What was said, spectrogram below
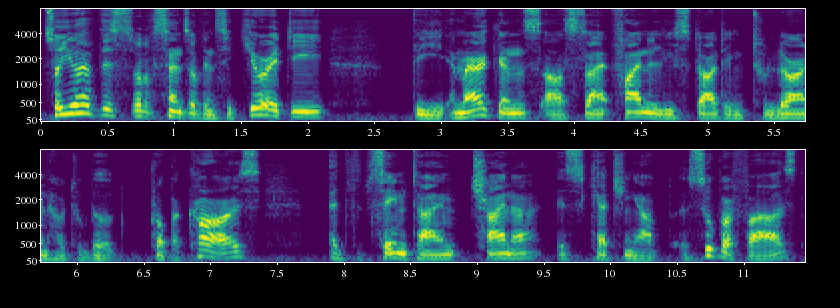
So you have this sort of sense of insecurity the Americans are finally starting to learn how to build proper cars. At the same time, China is catching up super fast,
